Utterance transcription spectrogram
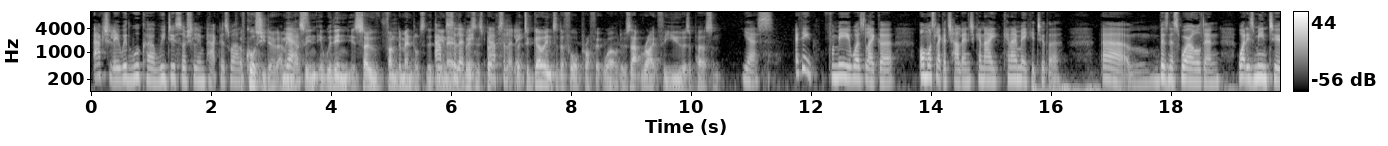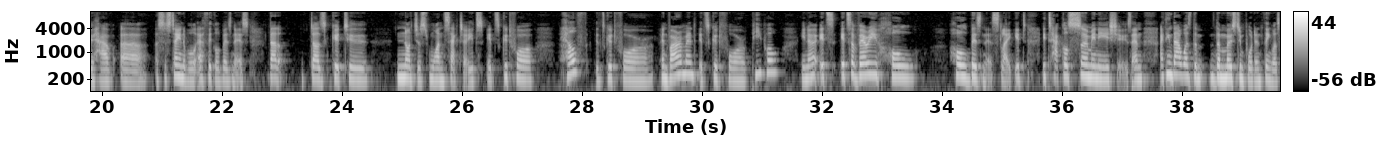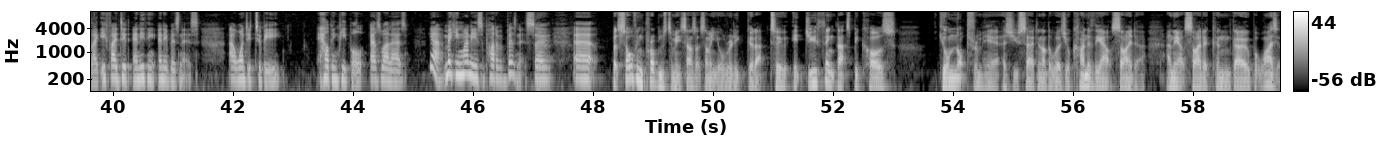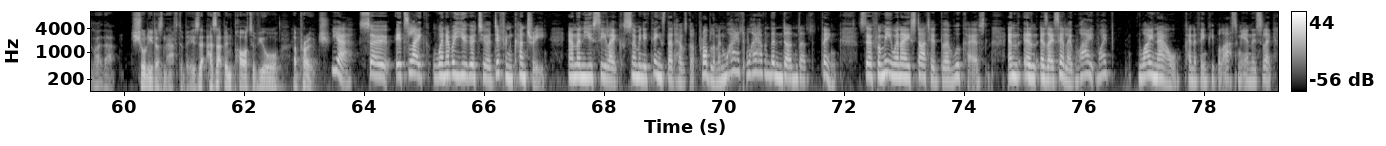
Actually, with WUKA, we do social impact as well. Of course you do. I mean, Yes. that's in, it within. It's so fundamental to the DNA of the business. But, absolutely. But to go into the for-profit world, was that right for you as a person? Yes. I think for me it was like a almost like a challenge. Can I can I make it to the um, business world and what is mean to have a, a sustainable, ethical business that does good to not just one sector. It's it's good for health. It's good for environment. It's good for people. You know, it's it's a very whole whole business. Like it it tackles so many issues, and I think that was the the most important thing. Was like if I did anything, any business, I want it to be helping people as well as yeah, making money is a part of a business. So. Uh, But solving problems to me sounds like something you're really good at too. It, do you think that's because you're not from here, as you said? In other words, you're kind of the outsider, and the outsider can go, but why is it like that? Surely it doesn't have to be. Is that, has that been part of your approach? Yeah. So it's like whenever you go to a different country and then you see like so many things that have got problem and why why haven't they done that thing? So for me, when I started the was, and, and as I said, like why why why now kind of thing people ask me and it's like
